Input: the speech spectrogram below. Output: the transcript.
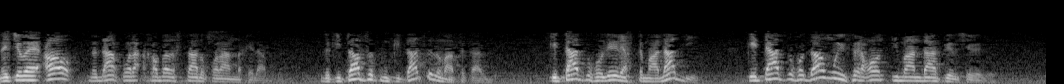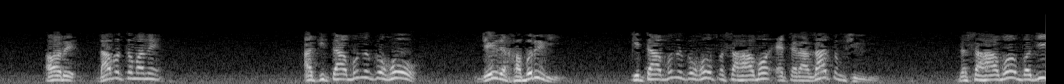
نہ چوے آؤ نہ دا قرآن خبر استاد قرآن نہ خلاف دا کتاب سے تم کتاب سے زما سکار دے کتاب کو خود احتمالات دی کتاب کو خدا موئی فرعون ایماندار پیر شوے دے اور دعوت مانے کتابن کو ہو ډېر خبرې دي کتابونه کو هو په صحابه اعتراضات هم شوي دي د صحابه بجی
